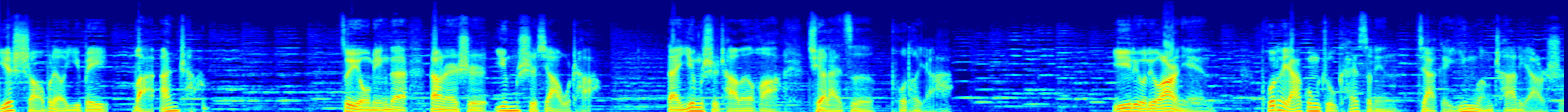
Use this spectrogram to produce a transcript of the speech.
也少不了一杯晚安茶。最有名的当然是英式下午茶，但英式茶文化却来自葡萄牙。一六六二年，葡萄牙公主凯瑟琳嫁给英王查理二世，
